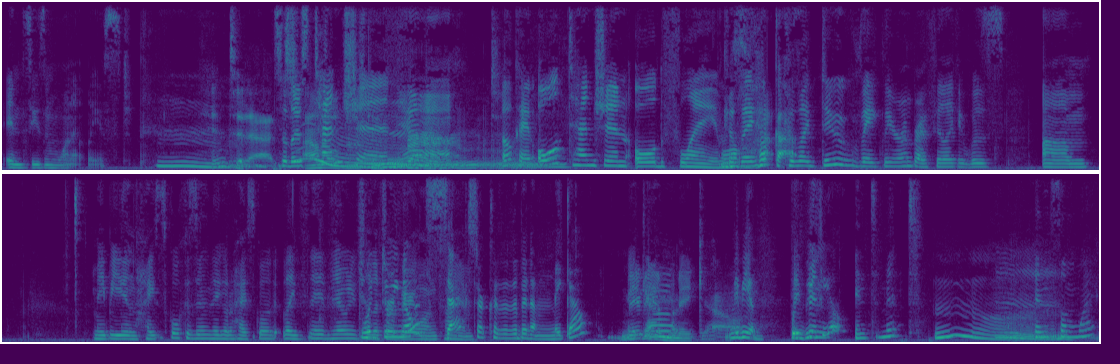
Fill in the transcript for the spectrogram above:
in season one, at least. Hinted at. So there's Oh, tension. confirmed. Okay, old tension, old flame. Because they because I do vaguely remember. I feel like it was. Um, Maybe in high school, because then they go to high school. Like they've known each other Like, for do a we very know long it's time. sex, or could it have been a makeout? Maybe a Makeout. makeout. Maybe a They've baby been feel? intimate Mm. in some way.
